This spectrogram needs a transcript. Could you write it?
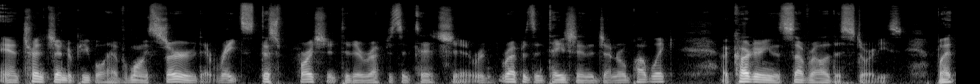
And transgender people have long served at rates disproportionate to their representation representation in the general public, according to several other stories. But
